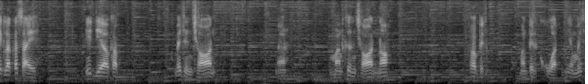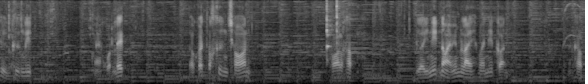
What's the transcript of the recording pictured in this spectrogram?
ล็กๆเราก็ใส่นิดเดียวครับ ไม่ถึงช้อนนะประมาณครึ่งช้อนเนาะเพราะเป็นมันเป็นขวดยังไม่ถึงครึ่งลิตรนะขวดเล็กเราก็จะครึ่งช้อนพอแล้วครับเหลืออีกนิดหน่อยไม่เป็นไรไว้นิดก่อนนะครับ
